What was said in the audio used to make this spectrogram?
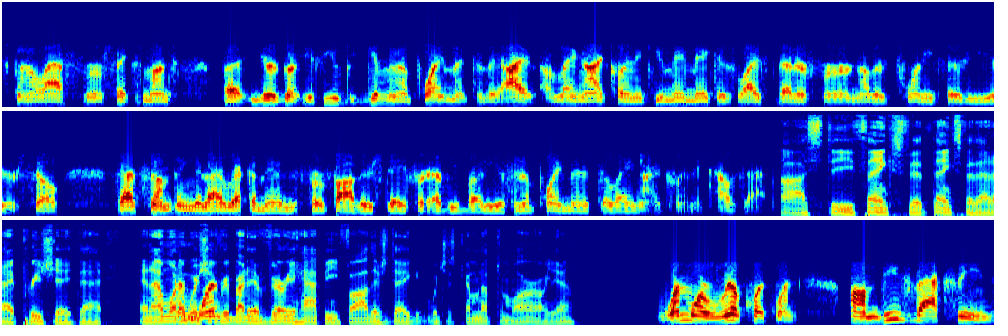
it's going to last for six months. But you're go- if you give an appointment to the eye, Lang Eye Clinic, you may make his life better for another 20, 30 years. So that's something that I recommend for Father's Day for everybody is an appointment at the Lang Eye Clinic. How's that? Ah, Steve, thanks for thanks for that. I appreciate that. And I want to And wish one- everybody a very happy Father's Day, which is coming up tomorrow. Yeah. One more real quick one. Um, these vaccines,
